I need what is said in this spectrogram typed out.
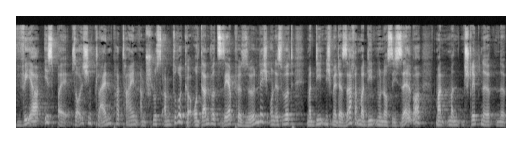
wer ist bei solchen kleinen Parteien am Schluss am Drücker? Und dann wird es sehr persönlich und es wird, man dient nicht mehr der Sache, man dient nur noch sich selber, man, man strebt eine, eine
